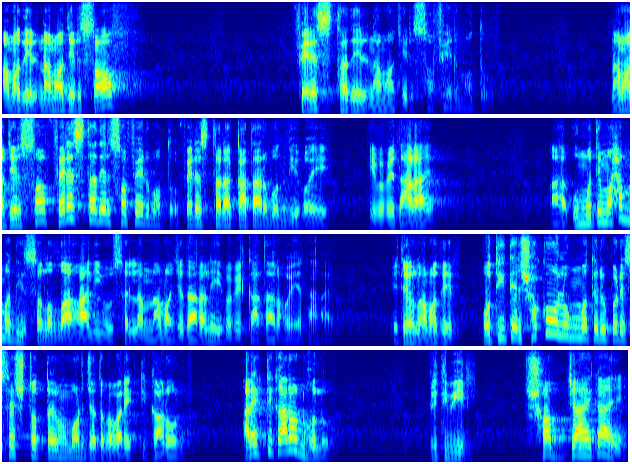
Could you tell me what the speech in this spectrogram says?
আমাদের নামাজের সফ ফেরেস্তাদের নামাজের সফের মতো। নামাজের সফ ফেরেস্তাদের সফের মতো। ফেরেস্তারা কাতার বন্দী হয়ে এভাবে দাঁড়ায়। আর উম্মতি মোহাম্মদী সাল আলী ওসাল্লাম নামাজে দাঁড়ালে এভাবে কাতার হয়ে দাঁড়ায়। এটা হলো আমাদের অতীতের সকল উন্মতের উপরে শ্রেষ্ঠত্ব এবং মর্যাদা পাওয়ার একটি কারণ। আরেকটি কারণ হলো, পৃথিবীর সব জায়গায়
